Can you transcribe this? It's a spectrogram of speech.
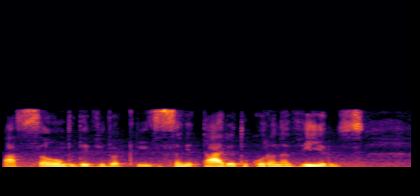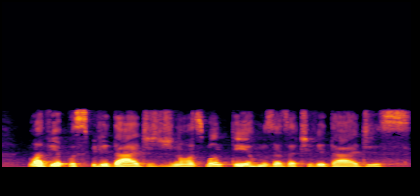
passando devido à crise sanitária do coronavírus, não havia possibilidade de nós mantermos as atividades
